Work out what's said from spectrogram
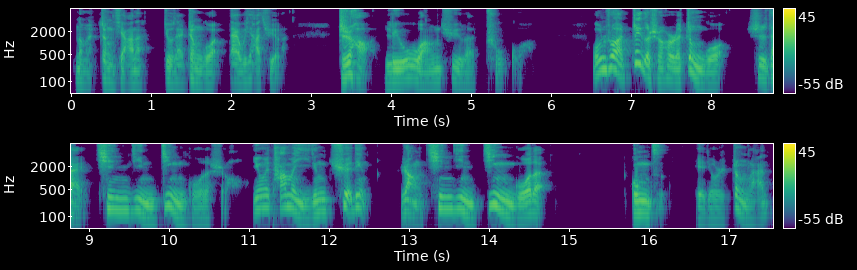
那么郑夏呢？就在郑国待不下去了，只好流亡去了楚国。我们说啊，这个时候的郑国是在亲近晋国的时候，因为他们已经确定让亲近晋国的公子，也就是郑兰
